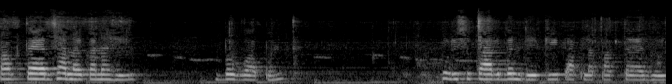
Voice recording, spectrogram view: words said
पाक तयार झाला का नाही बघू आपण. थोडीशी कार बनली की आपला पाक तयार होईल.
